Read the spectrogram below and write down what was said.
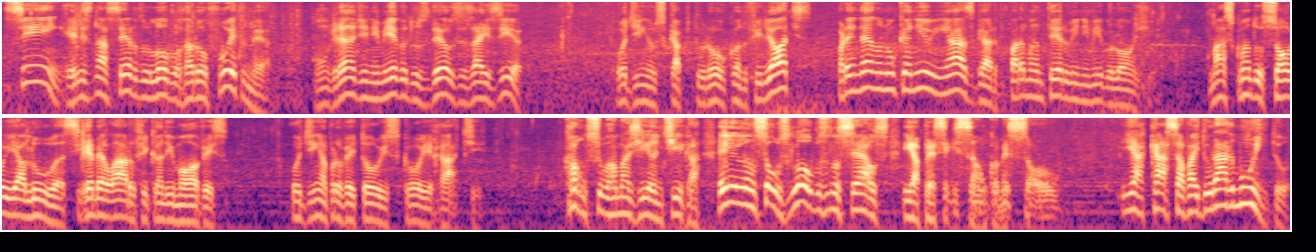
sim, eles nasceram do lobo Harofuitner, um grande inimigo dos deuses Aesir. Odin os capturou quando filhotes, prendendo num canil em Asgard para manter o inimigo longe. Mas quando o Sol e a Lua se rebelaram ficando imóveis, Odin aproveitou Skoll e Hati. Com sua magia antiga, ele lançou os lobos nos céus e a perseguição começou. E a caça vai durar muito,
